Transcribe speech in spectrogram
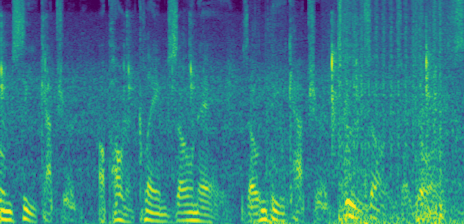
Zone C captured. Opponent claimed Zone A. Zone B captured. Two zones are yours.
